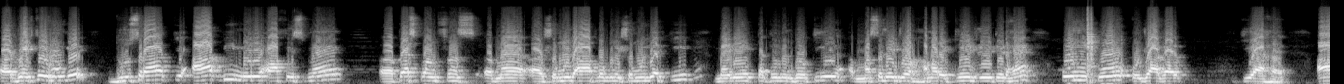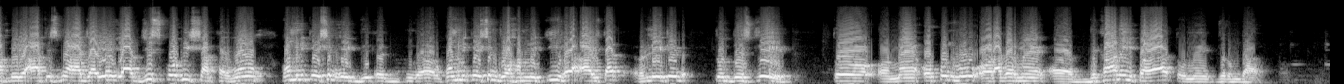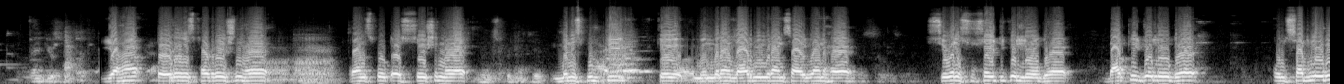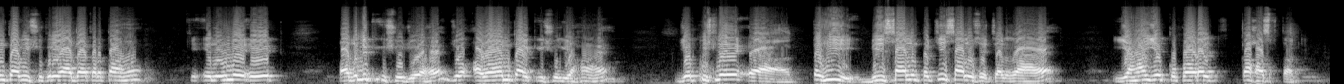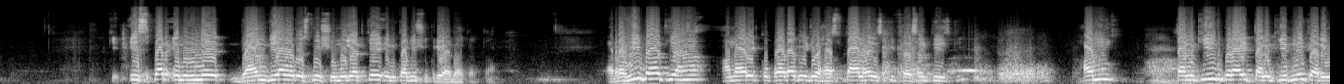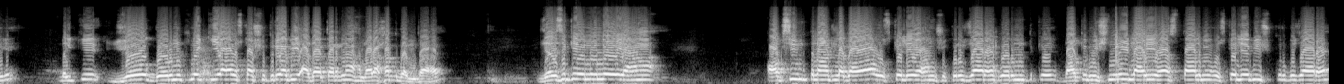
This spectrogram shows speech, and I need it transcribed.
देखते होंगे। दूसरा कि आप भी मेरे ऑफ़िस में प्रेस कॉन्फ्रेंस में शमूल आप लोगों ने शमूलियत की। मैंने तकरीबन दो तीन मसले जो हमारे ट्रेड रिलेटेड हैं, उनको उजागर किया है। आप मेरे ऑफ़िस में आ जाइए, या जिसको भी शक है, वो कम्युनिकेशन एक कम्युनिकेशन जो हमने की है आज तक रिलेटेड टू दिस ट्रेड तो मैं ओपन हूँ और अगर मैं दिखा नहीं पाया तो मैं जुर्मदार यहाँ ट्रेडर्स फेडरेशन है ट्रांसपोर्ट एसोसिएशन है म्यूनिसपलिटी के मेम्बरान वार्ड मेम्बरान साहिबान है सिविल सोसाइटी के लोग हैं, बाकी जो लोग हैं, उन सब लोगों का भी शुक्रिया अदा करता हूँ कि इन्होंने एक पब्लिक इशू जो है, जो आवाम का एक इशू यहाँ है, जो पिछले कहीं 20 सालों 25 सालों से चल रहा है यहाँ ये कुपवाड़ा का अस्पताल कि इस पर इन्होंने ध्यान दिया और इसमें शमूलियत के, इनका भी शुक्रिया अदा करता हूँ। रही बात यहाँ हमारे कुपवाड़ा में जो अस्पताल है, इसकी फैसिलिटीज़ की, हम तनकीद बुराई तनकीद नहीं करेंगे, बल्कि जो गवर्नमेंट ने किया, उसका शुक्रिया भी अदा करना हमारा हक बनता है। जैसे कि उन्होंने यहाँ ऑक्सीजन प्लांट लगाया, उसके लिए हम शुक्रगुजार हैं गवर्नमेंट के, बाकी मशीनरी लाई है अस्पताल में, उसके लिए भी शुक्रगुजार है।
